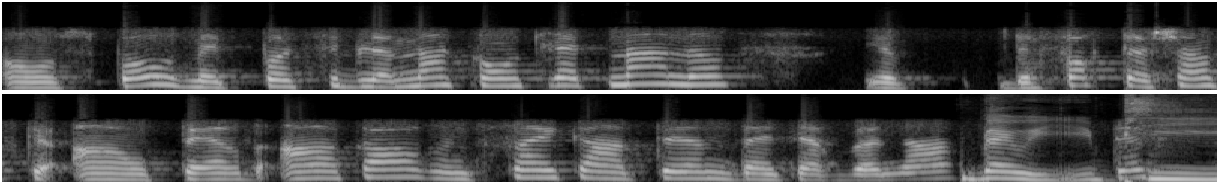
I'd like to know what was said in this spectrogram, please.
on suppose, mais possiblement, concrètement, là, il y a de fortes chances qu'on perde encore une cinquantaine d'intervenants. Ben oui, puis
